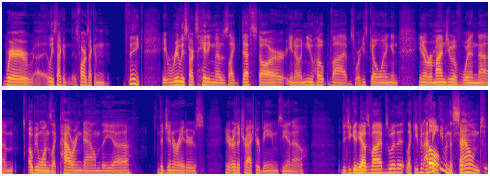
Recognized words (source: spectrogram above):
where uh, at least I can, as far as I can think, it really starts hitting those like Death Star, you know, a New Hope vibes where he's going, and you know, reminds you of when um, Obi Wan's like powering down the uh, the generators you know, or the tractor beams. You know, did you get Yep. those vibes with it? Like even I Oh, think even the sound.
